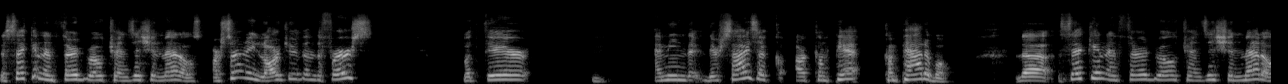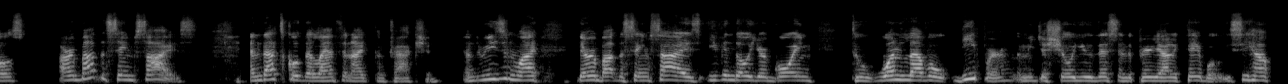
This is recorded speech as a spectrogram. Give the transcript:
The second and third row transition metals are certainly larger than the first, but they're, I mean, their, size are, are compa compatible. The second and third row transition metals are about the same size, and that's called the lanthanide contraction. And the reason why they're about the same size, even though you're going to one level deeper, let me just show you this in the periodic table. You see how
